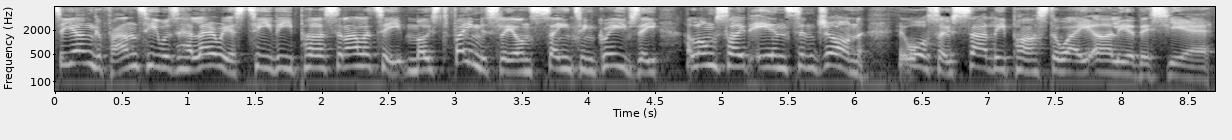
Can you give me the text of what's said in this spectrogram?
to younger fans, he was a hilarious TV personality, most famously on Saint and Greavesy alongside Ian St John, who also sadly passed away earlier this year.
